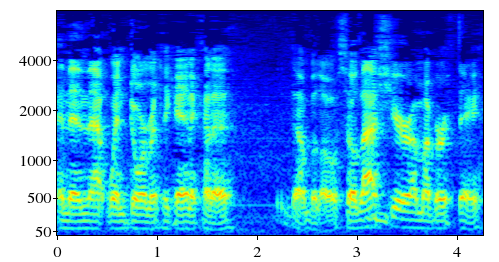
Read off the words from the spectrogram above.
and then that went dormant again. It kind of down below. So last year on my birthday,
